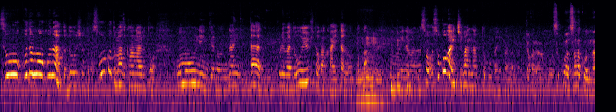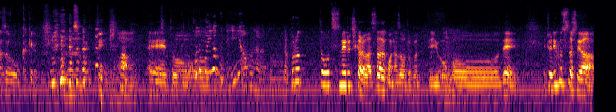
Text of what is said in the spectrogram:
そう子供をこの後どうしようとかそういうことまず考えると思うねんけど何だこれはどういう人が書いたのとか思いながら そそこが一番納得がいかなかっだからもうそこは貞子の謎をかける。っていう まあえっ、とた子供いなくていいやんほんならと思う。プロットを進める力は貞子を謎を解くっていう方向で、一応理屈としては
